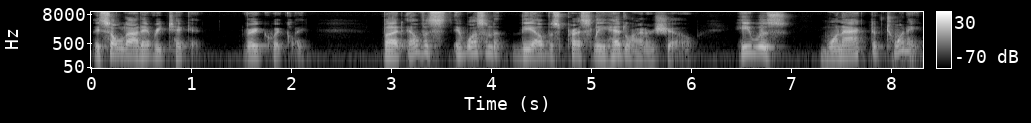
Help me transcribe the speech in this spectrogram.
They sold out every ticket very quickly. But Elvis, it wasn't the Elvis Presley headliner show. He was one act of 20.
